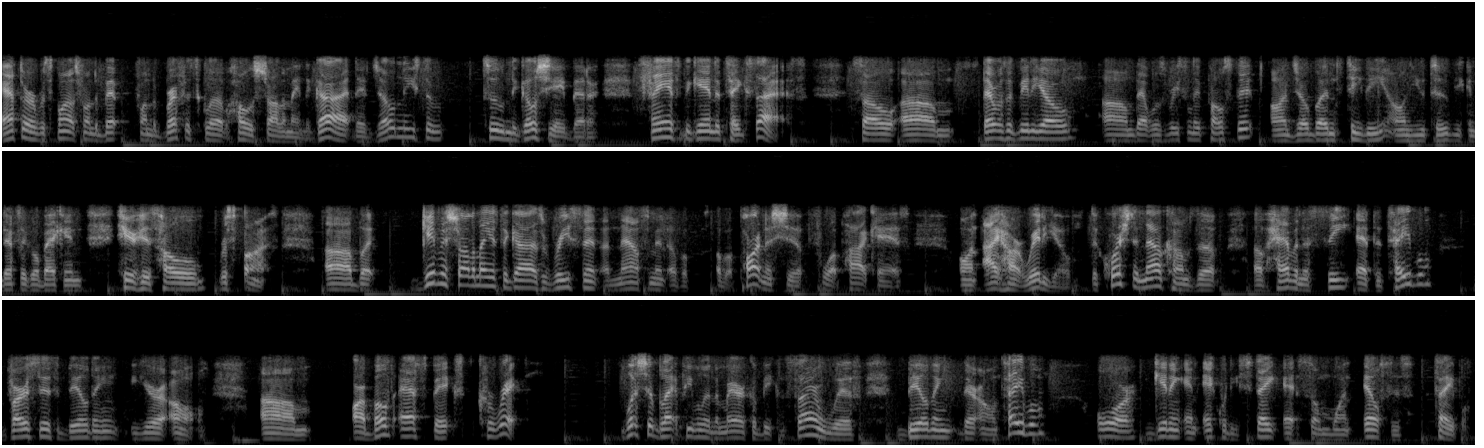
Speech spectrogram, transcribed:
After a response from the from the Breakfast Club host Charlamagne the God that Joe needs to to negotiate better, fans began to take sides. So um, there was a video um, that was recently posted on Joe Budden's TV on YouTube. You can definitely go back and hear his whole response. Uh, but given Charlamagne the God's recent announcement of a of a partnership for a podcast on iHeartRadio, the question now comes up of having a seat at the table versus building your own. Um, are both aspects correct? What should black people in America be concerned with building their own table or getting an equity stake at someone else's table?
